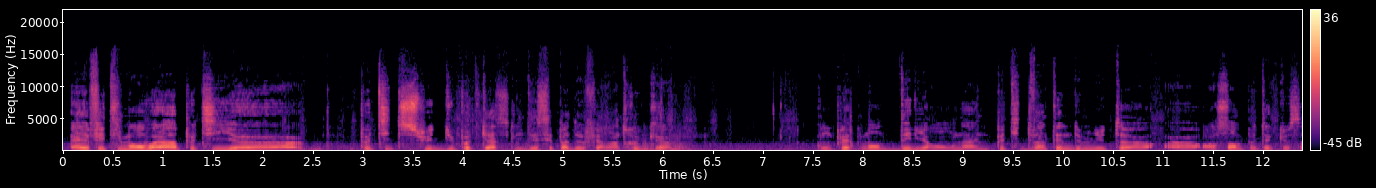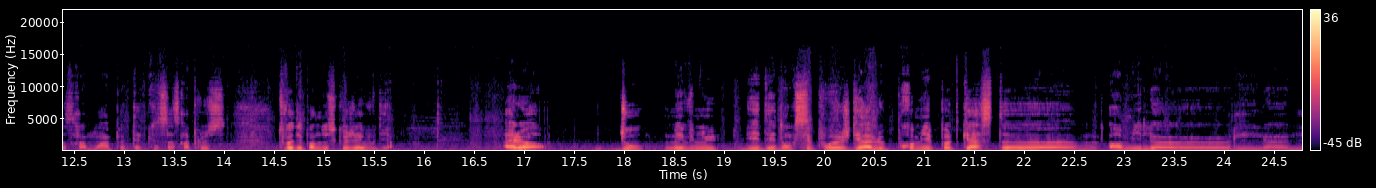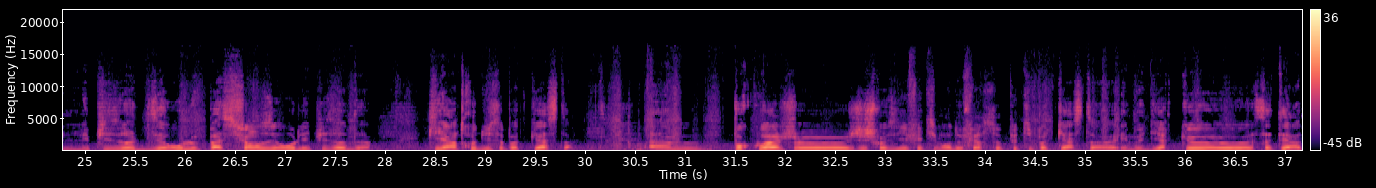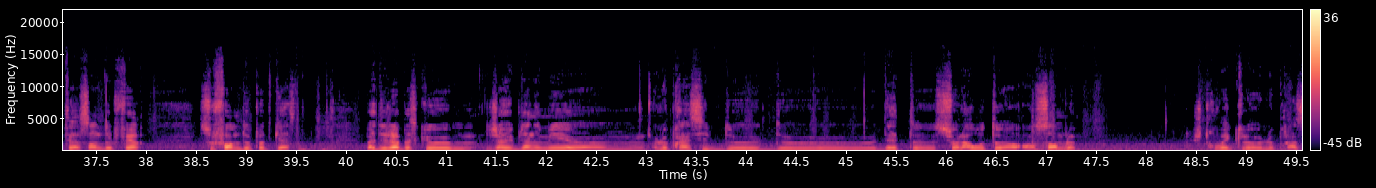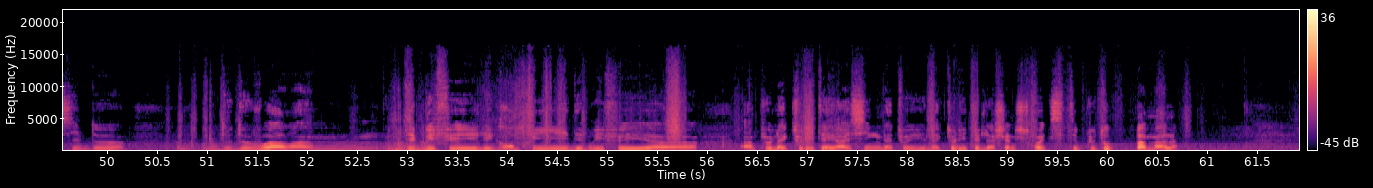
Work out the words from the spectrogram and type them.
effectivement, voilà, euh, petite suite du podcast. L'idée, c'est pas de faire un truc euh, complètement délirant. On a une petite vingtaine de minutes euh, ensemble. Peut-être que ça sera moins, peut-être que ça sera plus. Tout va dépendre de ce que j'ai à vous dire. Alors, d'où m'est venue l'idée? Donc, c'est pour, je dirais, le premier podcast, hormis l'épisode 0, le patient 0, l'épisode qui a introduit ce podcast. Euh, pourquoi j'ai choisi effectivement de faire ce petit podcast euh, et me dire que c'était intéressant de le faire sous forme de podcast? Bah Déjà parce que j'avais bien aimé euh, le principe d'être de, sur la route ensemble. Je trouvais que le, principe de devoir débriefer les grands prix, débriefer un peu l'actualité iRacing, l'actualité de la chaîne, je trouvais que c'était plutôt pas mal.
